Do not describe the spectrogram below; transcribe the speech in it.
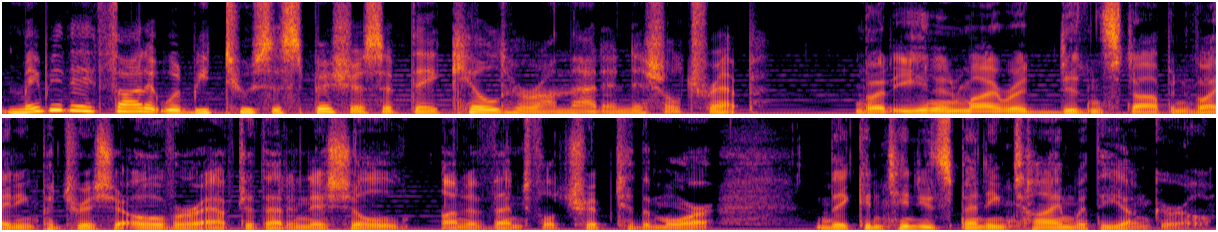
Maybe they thought it would be too suspicious if they killed her on that initial trip. But Ian and Myra didn't stop inviting Patricia over after that initial uneventful trip to the moor. They continued spending time with the young girl,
